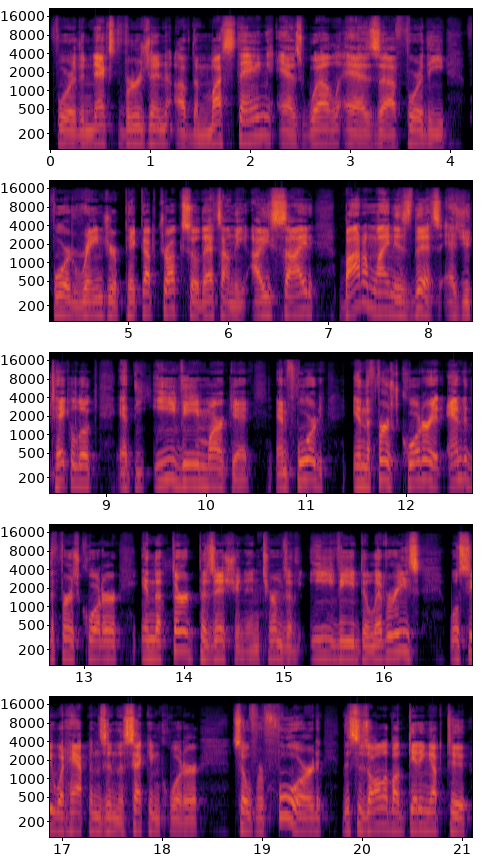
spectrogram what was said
for the next version of the Mustang as well as uh, for the Ford Ranger pickup truck. So that's on the ICE side. Bottom line is this, as you take a look at the EV market and Ford in the first quarter, it ended the first quarter in the third position in terms of EV deliveries. We'll see what happens in the second quarter. So for Ford, this is all about getting up to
